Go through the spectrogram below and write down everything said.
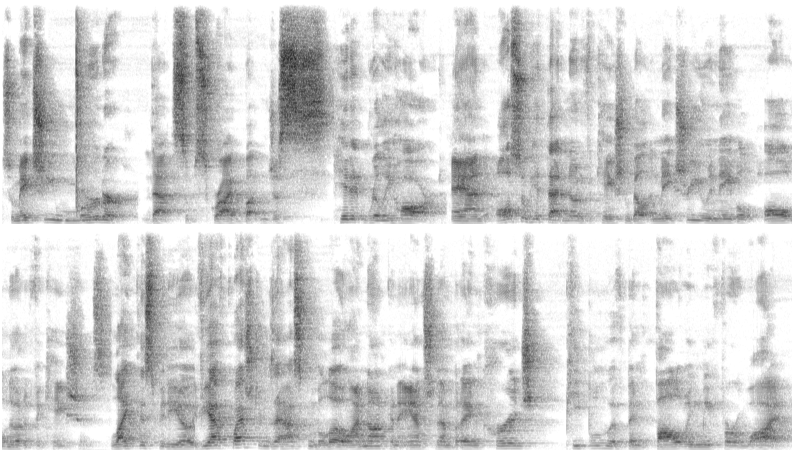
So make sure you murder that subscribe button. Just hit it really hard. And also hit that notification bell and make sure you enable all notifications. Like this video. If you have questions, ask them below. I'm not going to answer them, but I encourage people who have been following me for a while,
